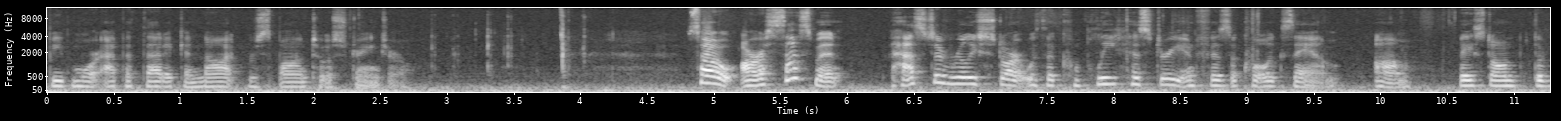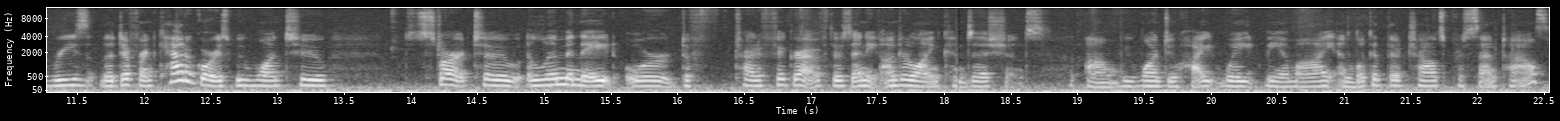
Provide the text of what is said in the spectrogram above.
be more apathetic and not respond to a stranger. So our assessment has to really start with a complete history and physical exam. Um, based on the reason, the different categories, we want to start to eliminate or try to figure out if there's any underlying conditions. Um, we want to do height, weight, BMI, and look at their child's percentiles.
